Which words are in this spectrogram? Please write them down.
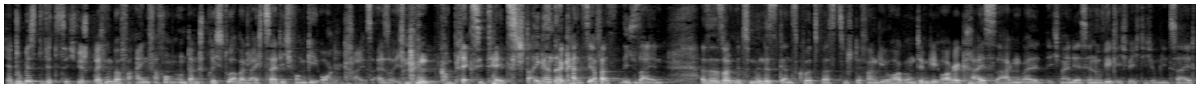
Ja, du bist witzig. Wir sprechen über Vereinfachung und dann sprichst du aber gleichzeitig vom George-Kreis. Also ich meine, komplexitätssteigernder kann es ja fast nicht sein. Also sollten wir zumindest ganz kurz was zu Stefan George und dem George-Kreis sagen, weil ich meine, der ist ja nur wirklich wichtig um die Zeit.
